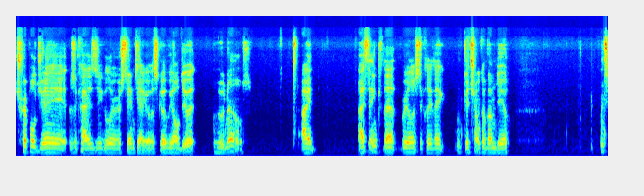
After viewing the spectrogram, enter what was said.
Triple J, Zakai Zeigler, Santiago Vescovi all do it? Who knows? I, I think that realistically, they a good chunk of them do. It's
